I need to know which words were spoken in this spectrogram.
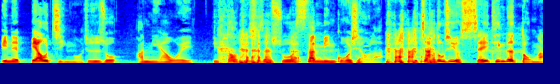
因为标警哦，就是说啊，你啊，喂，你到底是在说 三民国小啦？你讲的东西有谁听得懂啊？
